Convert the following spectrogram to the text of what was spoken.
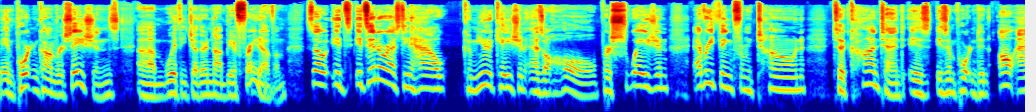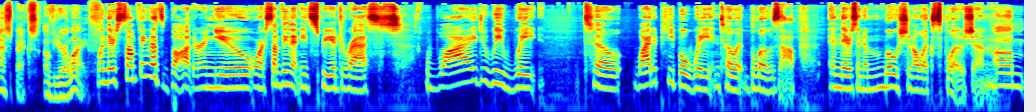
important conversations um, with each other and not be afraid of them so it's it's interesting how communication as a whole, persuasion, everything from tone to content is is important in all aspects of your life. When there's something that's bothering you or something that needs to be addressed, why do we wait till why do people wait until it blows up? And there's an emotional explosion. Um,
